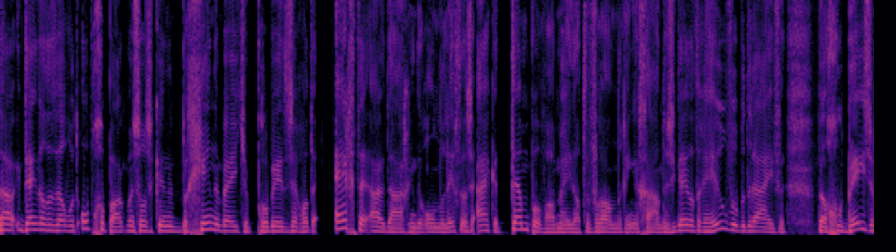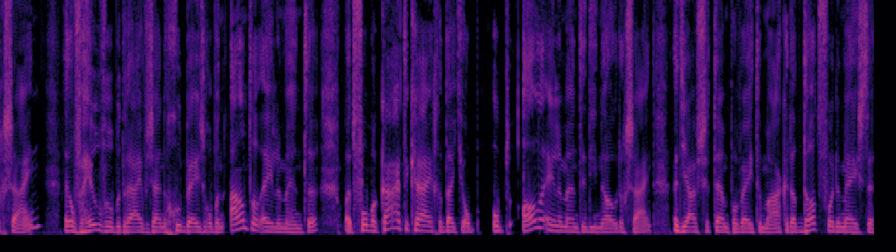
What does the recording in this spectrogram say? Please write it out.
Nou, ik denk dat het wel wordt opgepakt. Maar zoals ik in het begin een beetje probeerde te zeggen, wat de echte uitdaging eronder ligt, dat is eigenlijk het tempo waarmee dat de veranderingen gaan. Dus ik denk dat er heel veel bedrijven wel goed bezig zijn. Of heel veel bedrijven zijn er goed bezig op een aantal elementen. Maar het voor elkaar te krijgen dat je op op alle elementen die nodig zijn het juiste tempo weet te maken. Dat dat voor de meeste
